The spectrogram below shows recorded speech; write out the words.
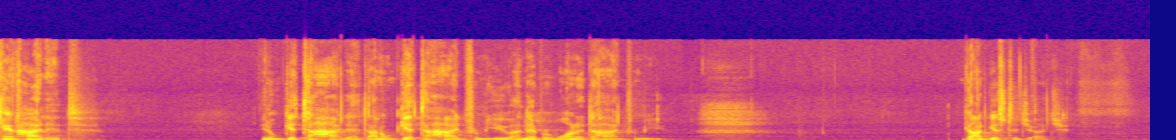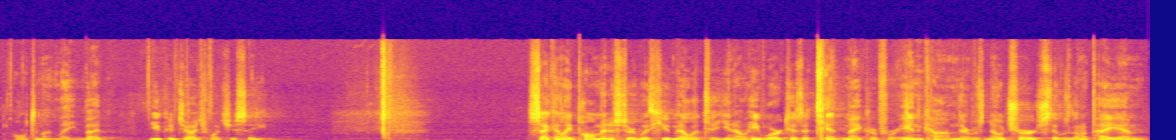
Can't hide it. You don't get to hide it. I don't get to hide from you. I never wanted to hide from you. God gets to judge, ultimately, but you can judge what you see. Secondly, Paul ministered with humility. You know, he worked as a tent maker for income. There was no church that was going to pay him.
